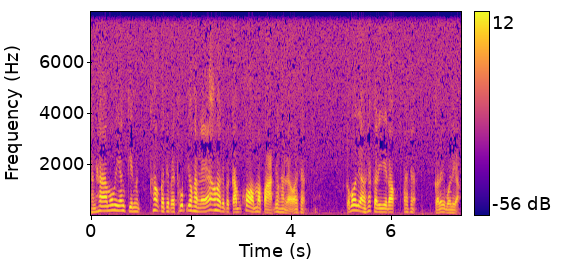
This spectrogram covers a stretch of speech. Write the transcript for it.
ขันห้ามันมียังกินเขาก็จะไปทุบยหันแล้วเขาจะไปกำข้อมาปาดยหันแล้วว่าสั่นก็บ่เลี้ยงสักกะดีดอกว่าสั่นก็เลยบ่เลี้ยง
